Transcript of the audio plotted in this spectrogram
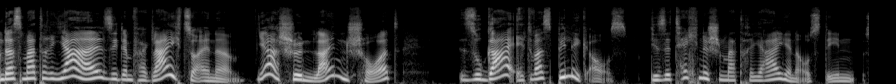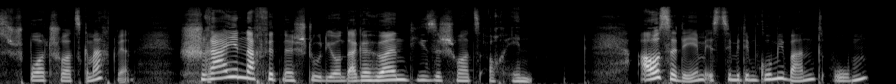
und das Material sieht im Vergleich zu einer, ja, schönen Leinenshort sogar etwas billig aus. Diese technischen Materialien, aus denen Sportshorts gemacht werden, schreien nach Fitnessstudio und da gehören diese Shorts auch hin. Außerdem ist sie mit dem Gummiband oben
